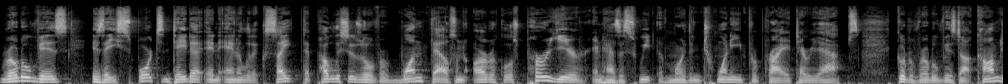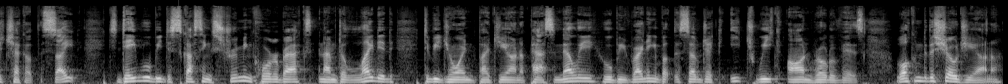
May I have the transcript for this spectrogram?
RotoViz is a sports data and analytics site that publishes over 1,000 articles per year and has a suite of more than 20 proprietary apps. Go to rotoviz.com to check out the site. Today we'll be discussing streaming quarterbacks, and I'm delighted to be joined by Gianna Passanelli, who will be writing about the subject each week on RotoViz. Welcome to the show, Gianna.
